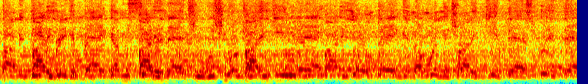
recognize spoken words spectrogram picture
body, body, bring it back. I'm staring at you. What you about to get at? Body on bang, and I'm really trying to get that split. That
